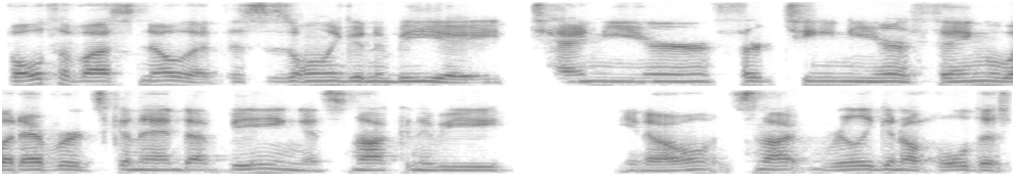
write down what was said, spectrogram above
both of us know that this is only going to be a 10 year, 13 year thing, whatever it's going to end up being. It's not going to be, you know, it's not really going to hold us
